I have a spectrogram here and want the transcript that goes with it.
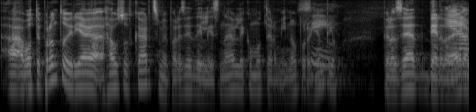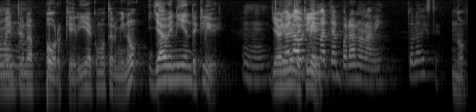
A, a bote pronto diría House of Cards, me parece deleznable cómo terminó, por Sí. ejemplo. Pero o sea, verdaderamente buena. una porquería cómo terminó. Ya venía en declive. Ujú. Ya Yo venía en la declive. última temporada no la vi. ¿Tú la viste? No.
